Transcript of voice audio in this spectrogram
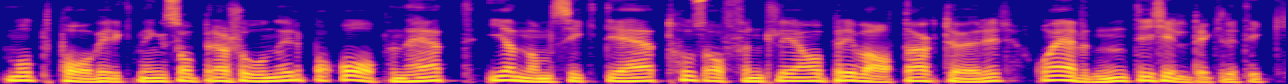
mot påvirkningsoperasjoner på åpenhet, gjennomsiktighet hos offentlige og private aktører og evnen til kildekritikk.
